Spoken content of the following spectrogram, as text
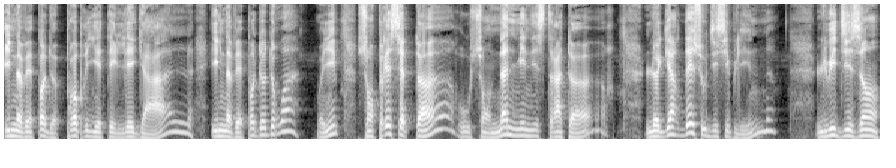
Il n'avait pas de propriété légale, il n'avait pas de droit voyez, son précepteur ou son administrateur le gardait sous discipline, lui disant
